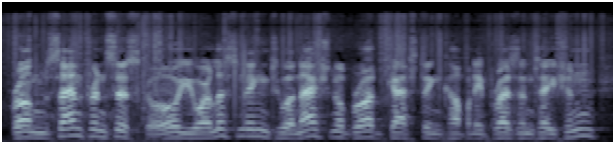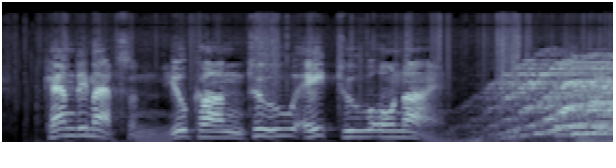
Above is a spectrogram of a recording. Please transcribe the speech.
From San Francisco, you are listening to a National Broadcasting Company presentation, Candy Matson, Yukon 28209.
